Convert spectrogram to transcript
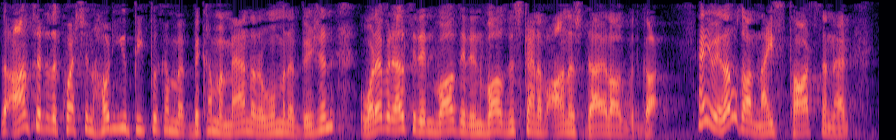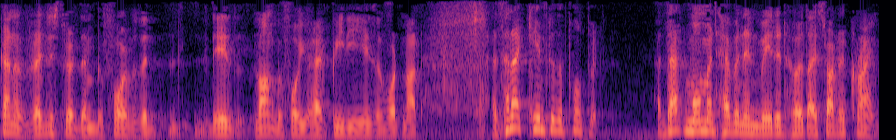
The answer to the question, how do you become a, become a man or a woman of vision? Whatever else it involves, it involves this kind of honest dialogue with God. Anyway, was all nice thoughts and I kind of registered them before. It was a day long before you had PDAs and whatnot. And then I came to the pulpit. At that moment, heaven invaded earth. I started crying.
